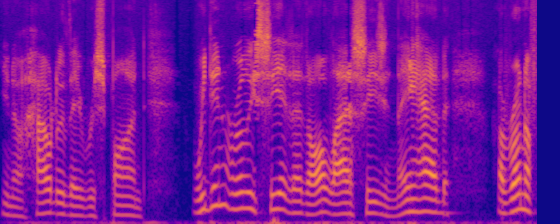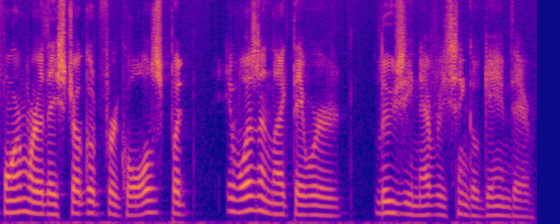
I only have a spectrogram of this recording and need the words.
You know, how do they respond? We didn't really see it at all last season. They had a run of form where they struggled for goals, but it wasn't like they were losing every single game there.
